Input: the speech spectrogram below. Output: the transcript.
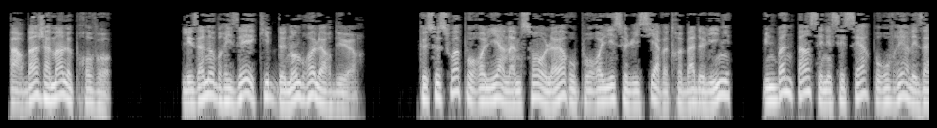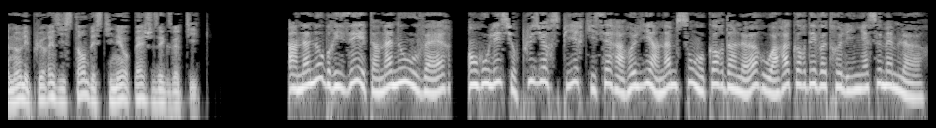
Par Benjamin Le Provost. Les anneaux brisés équipent de nombreux leurres durs. Que ce soit pour relier un hameçon au leurre ou pour relier celui-ci à votre bas de ligne, une bonne pince est nécessaire pour ouvrir les anneaux les plus résistants destinés aux pêches exotiques. Un anneau brisé est un anneau ouvert, enroulé sur plusieurs spires qui sert à relier un hameçon au corps d'un leurre ou à raccorder votre ligne à ce même leurre.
